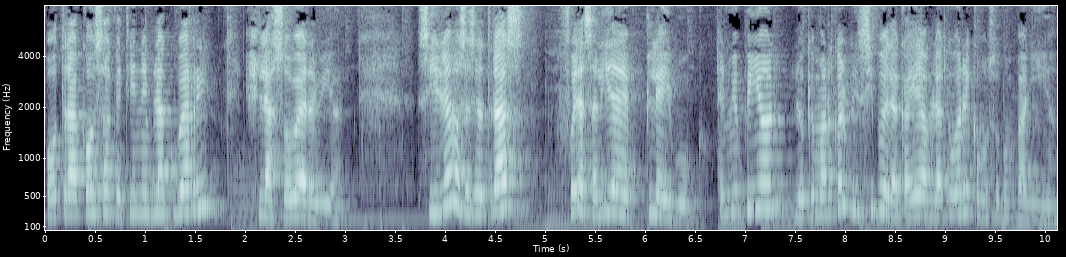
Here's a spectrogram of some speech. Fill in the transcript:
Otra cosa que tiene BlackBerry es la soberbia. Si vemos hacia atrás, fue la salida de Playbook. En mi opinión, lo que marcó el principio de la caída de BlackBerry como su compañía,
